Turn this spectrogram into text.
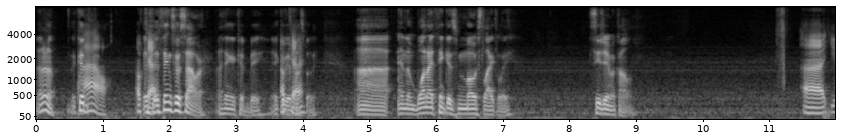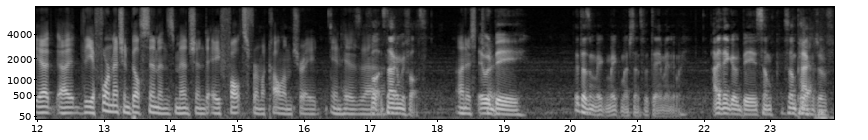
I don't know. It could. wow. If, Okay. if things go sour, I think it could be. It could be a possibility. Uh, and the one I think is most likely, C.J. McCollum. Uh, yeah, uh, the aforementioned Bill Simmons mentioned a Fultz for McCollum trade in his uh, Well, it's not gonna be false. on his. It would be. It doesn't make make much sense with Dame anyway. I think it would be some some Yeah. package of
